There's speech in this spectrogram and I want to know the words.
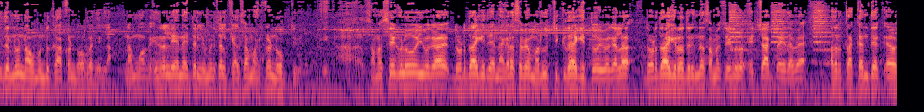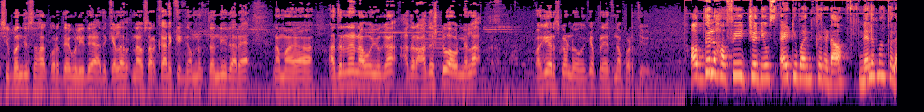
ಇದನ್ನು ನಾವು ಮುಂದಕ್ಕೆ ಹಾಕೊಂಡು ಹೋಗೋದಿಲ್ಲ. ನಮ್ಮ, ಇದರಲ್ಲಿ ಏನಾಯ್ತು ಲಿಮಿಟ್ಸಲ್ಲಿ ಕೆಲಸ ಮಾಡ್ಕೊಂಡು ಹೋಗ್ತೀವಿ. ಸಮಸ್ಯೆಗಳು ಇವಾಗ ದೊಡ್ಡದಾಗಿದೆ. ನಗರಸಭೆ ಮೊದಲು ಚಿಕ್ಕದಾಗಿತ್ತು. ಇವಾಗೆಲ್ಲ ದೊಡ್ಡದಾಗಿರೋದ್ರಿಂದ ಸಮಸ್ಯೆಗಳು ಹೆಚ್ಚಾಗ್ತಾ ಇದ್ದಾವೆ ಅದರ ತಕ್ಕಂತೆ ಸಿಬ್ಬಂದಿ ಸಹ ಕೊರತೆಗಳಿದೆ. ಅದಕ್ಕೆಲ್ಲ ನಾವು ಸರ್ಕಾರಕ್ಕೆ ಗಮನಕ್ಕೆ ತಂದಿದ್ದಾರೆ. ನಮ್ಮ, ಅದನ್ನ ನಾವು ಇವಾಗ ಅದರ ಆದಷ್ಟು ಅವ್ರನ್ನೆಲ್ಲ ಬಗೆಹರಿಸ್ಕೊಂಡು ಹೋಗೋಕ್ಕೆ ಪ್ರಯತ್ನ ಪಡ್ತೀವಿ. Abdul Hafeez news AT one Kannada, Nelamangala.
